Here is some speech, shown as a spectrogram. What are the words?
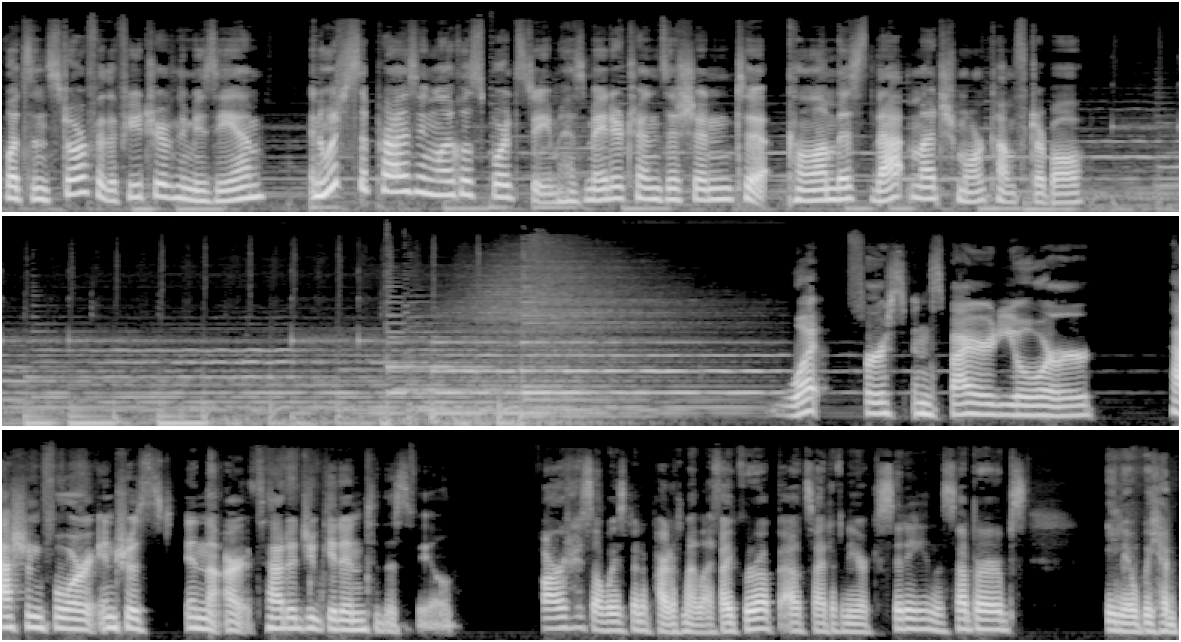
what's in store for the future of the museum, and which surprising local sports team has made her transition to Columbus that much more comfortable. What first inspired your passion for interest in the arts? How did you get into this field? Art has always been a part of my life. I grew up outside of New York City in the suburbs. You know, we had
